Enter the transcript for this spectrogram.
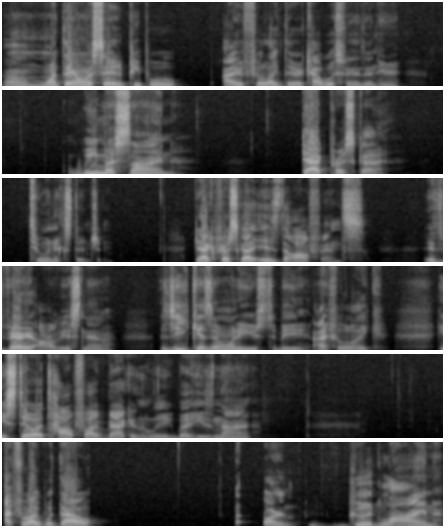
Um, one thing I want to say to people, I feel like there are Cowboys fans in here. We must sign Dak Prescott to an extension. Dak Prescott is the offense. It's very obvious now. Zeke isn't what he used to be, I feel like. He's still a top five back in the league, but he's not. I feel like without our good line,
